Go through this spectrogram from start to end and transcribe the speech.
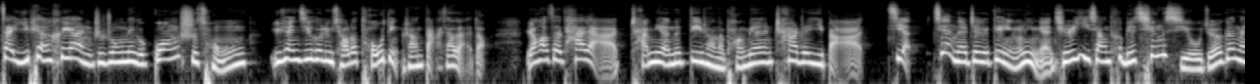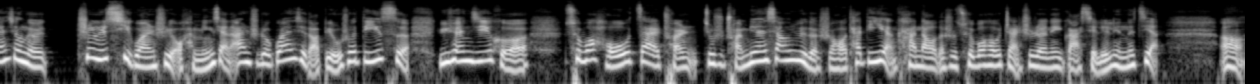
在一片黑暗之中，那个光是从于玄机和绿桥的头顶上打下来的，然后在他俩缠绵的地上的旁边插着一把剑。剑在这个电影里面其实意象特别清晰，我觉得跟男性的生殖器官是有很明显的暗示的关系的。比如说，第一次于玄机和崔伯侯在船就是船边相遇的时候，他第一眼看到的是崔伯侯展示的那把血淋淋的剑，嗯，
